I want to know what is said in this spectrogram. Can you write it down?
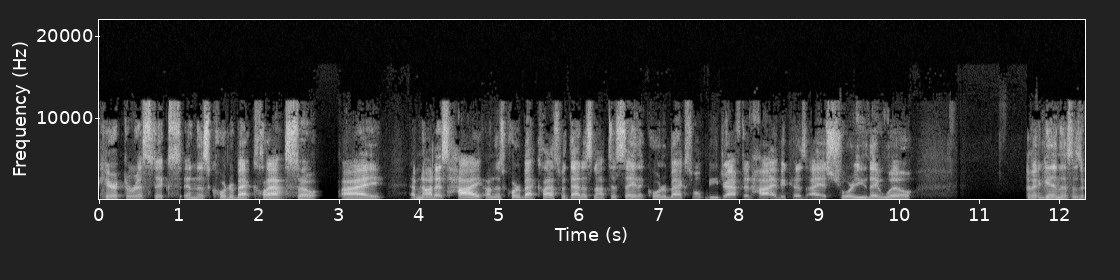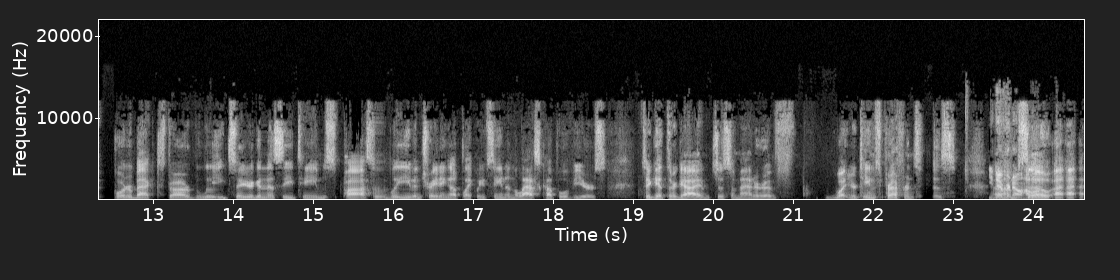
characteristics in this quarterback class. So I am not as high on this quarterback class, but that is not to say that quarterbacks won't be drafted high because I assure you they will. Again, this is a quarterback starved league, so you're going to see teams possibly even trading up like we've seen in the last couple of years to get their guy. It's just a matter of what your team's preference is. You never Um, know how. So a, I, I,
